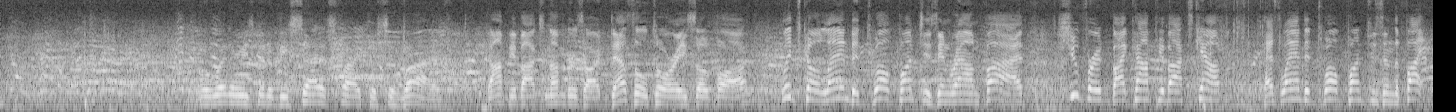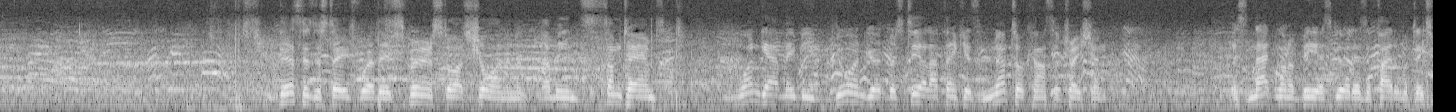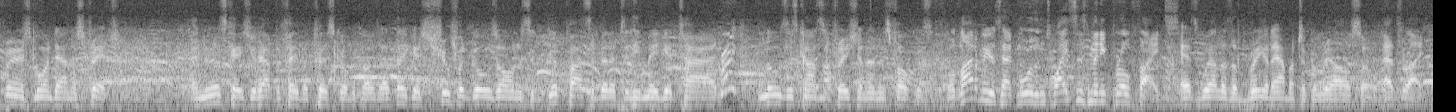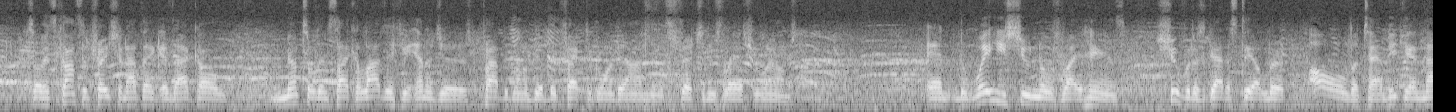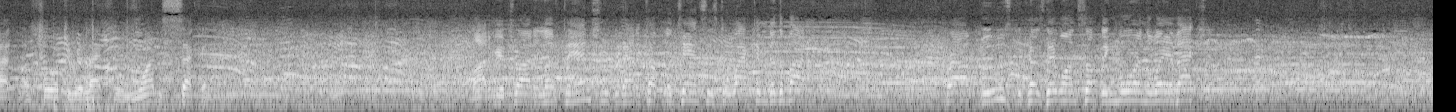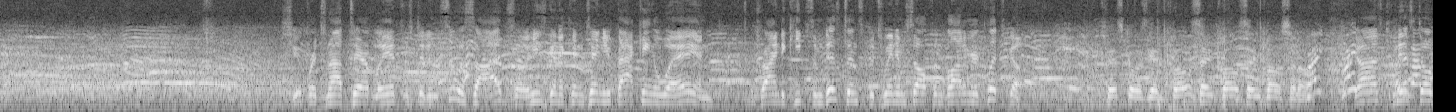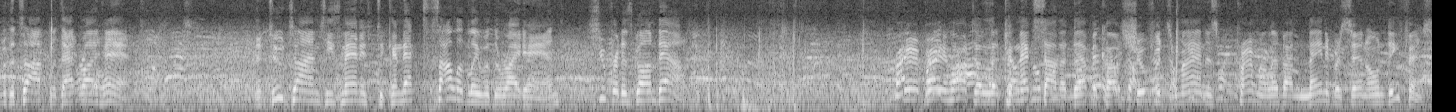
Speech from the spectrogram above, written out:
or whether he's going to be satisfied to survive. CompuBox numbers are desultory so far. Klitschko landed 12 punches in round five. Shufford, by CompuBox count, has landed 12 punches in the fight. This is a stage where the experience starts showing. And I mean, sometimes one guy may be doing good, but still, I think his mental concentration is not going to be as good as a fighter with the experience going down the stretch. And in this case, you'd have to favor Klitschko because I think as Shufford goes on, it's a good possibility that he may get tired, lose his concentration and his focus, Well, Wladimir's had more than twice as many pro fights. as well as a brilliant amateur career also. That's right. So his concentration, I think, as I call mental and psychological energy, is probably going to be a big factor going down the stretch of these last few rounds. And the way he's shooting those right hands, Shufford has got to stay alert all the time. He cannot afford to relax for one second. Wladimir tried a left hand. Shufford had a couple of chances to whack him to the body. Crowd boos because they want something more in the way of action. Shufford's not terribly interested in suicide, so he's going to continue backing away and trying to keep some distance between himself and Wladimir Klitschko. Klitschko is getting closer and closer and closer. Though. Just missed over the top with that right hand. The two times he's managed to connect solidly with the right hand, Shufford has gone down. Very, very hard to connect solid there because Shufford's mind is primarily about 90% on defense.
